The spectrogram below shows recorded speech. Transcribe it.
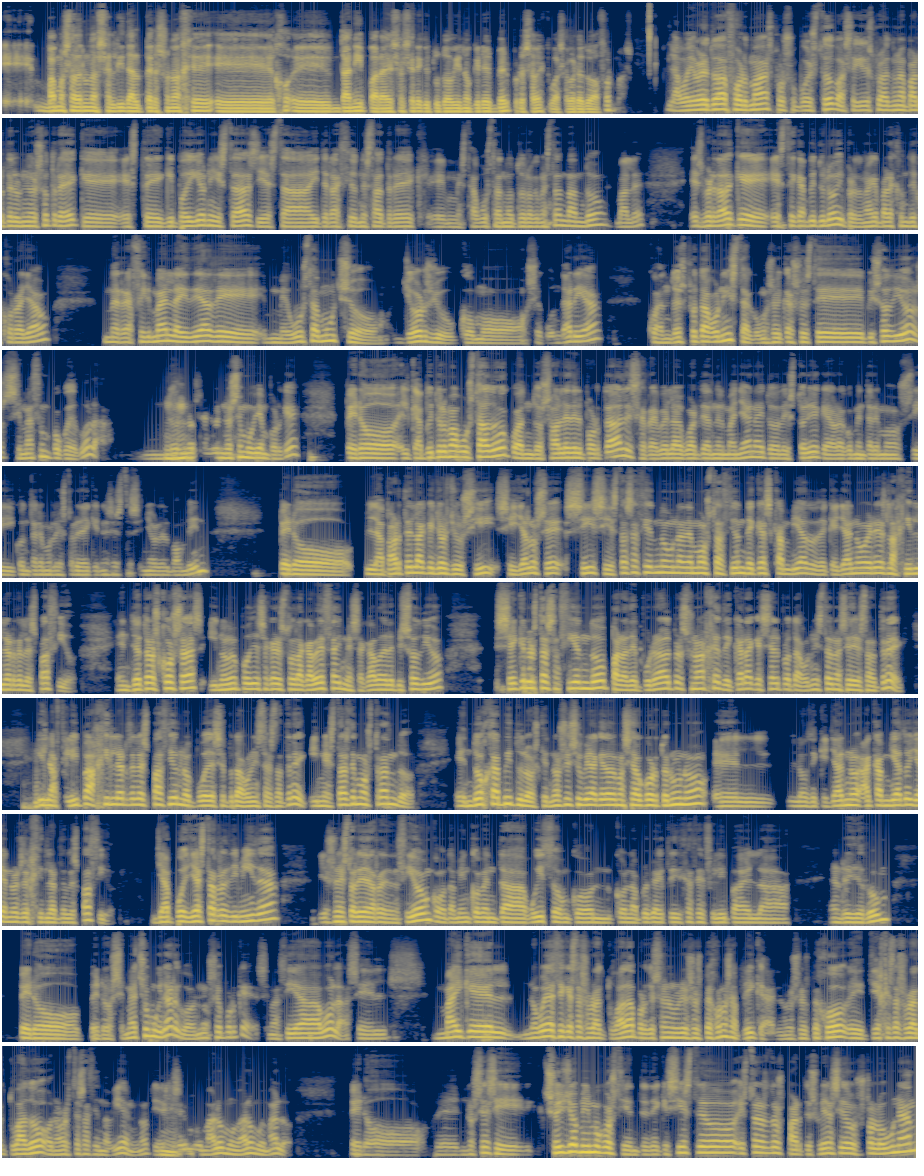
eh, vamos a dar una salida al personaje, eh, eh, Dani, para esa serie que tú todavía no quieres ver, pero sabes que vas a ver de todas formas. La voy a ver de todas formas, por supuesto. Va a seguir explorando una parte del universo Trek, que este equipo de guionistas y esta interacción de Star Trek me está gustando todo lo que me están dando, ¿vale? Es verdad que este capítulo, y perdona que parezca un disco rayado, me reafirma en la idea de me gusta mucho Giorgio como secundaria, cuando es protagonista, como es el caso de este episodio, se me hace un poco de bola. No, sé, muy bien por qué, pero el capítulo me ha gustado cuando sale del portal y se revela el guardián del mañana y toda la historia, que ahora comentaremos y contaremos la historia de quién es este señor del bombín. Pero la parte en la que George, sí, sí, ya lo sé, sí, si estás haciendo una demostración de que has cambiado, de que ya no eres la Hitler del espacio, entre otras cosas, y no me podía sacar esto de la cabeza y me sacaba del episodio, sé que lo estás haciendo para depurar al personaje de cara a que sea el protagonista de una serie de Star Trek. Y la Filipa Hitler del espacio no puede ser protagonista de Star Trek. Y me estás demostrando en dos capítulos, que no sé si hubiera quedado demasiado corto en uno, lo de que ya no ha cambiado, ya no es el Hitler del espacio. Ya, pues, ya está redimida y es una historia de redención, como también comenta Withon con, con la propia actriz que hace Filipa en la en Ready Room pero, pero se me ha hecho muy largo, no sé por qué, se me hacía bolas. El Michael, no voy a decir que está sobreactuada, porque eso en el universo espejo no se aplica. En el universo espejo eh, tienes que estar sobreactuado o no lo estás haciendo bien, ¿no? Tienes que mm. ser muy malo, muy malo, muy malo. Pero eh, no sé si soy yo mismo consciente de que si esto, estas dos partes hubieran sido solo una,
